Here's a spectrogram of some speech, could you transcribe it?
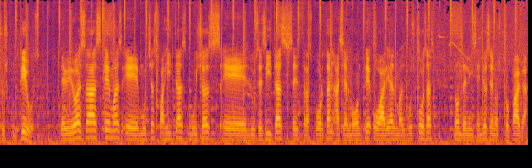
sus cultivos. Debido a estas quemas, eh, muchas pajitas, muchas eh, lucecitas se transportan hacia el monte o áreas más boscosas donde el incendio se nos propaga.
